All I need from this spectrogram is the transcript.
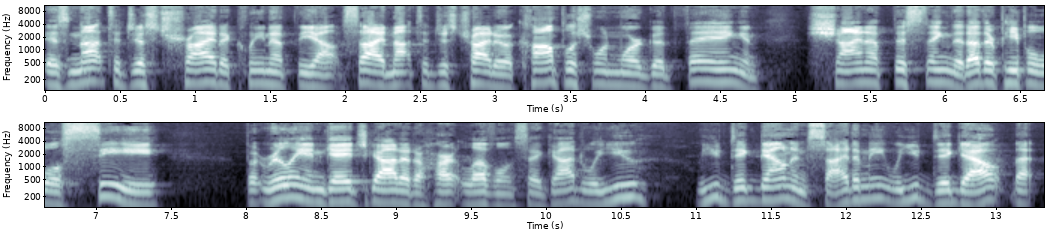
is not to just try to clean up the outside, not to just try to accomplish one more good thing and shine up this thing that other people will see, but really engage God at a heart level and say, God, will you, will you dig down inside of me? Will you dig out that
